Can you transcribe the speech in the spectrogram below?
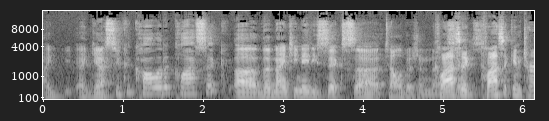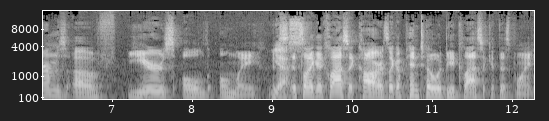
I, I guess you could call it a classic. Uh, the 1986 uh, television uh, classic, series. classic in terms of years old only. It's, Yes. it's like a classic car. It's like a Pinto would be a classic at this point.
